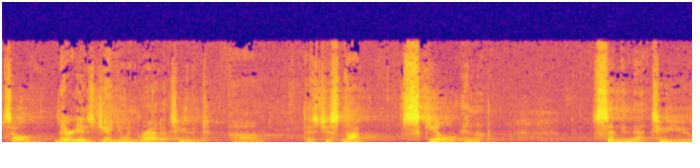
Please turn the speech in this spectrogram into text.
So there is genuine gratitude. Um, there's just not skill in sending that to you.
